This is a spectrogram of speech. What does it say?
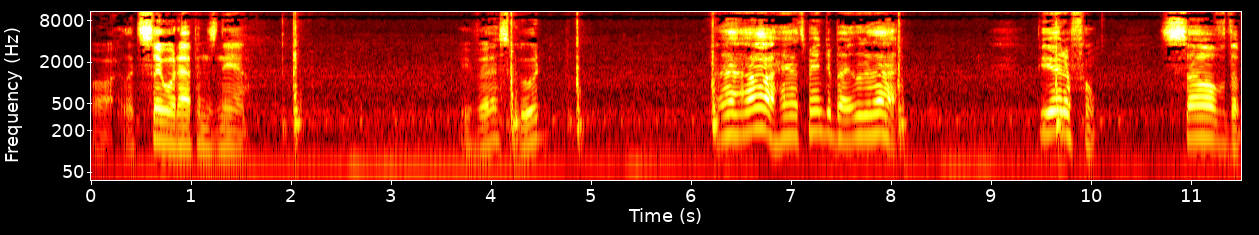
All right, let's see what happens now. Reverse, good. Uh, oh, how it's meant to be, look at that. Beautiful. Solve the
